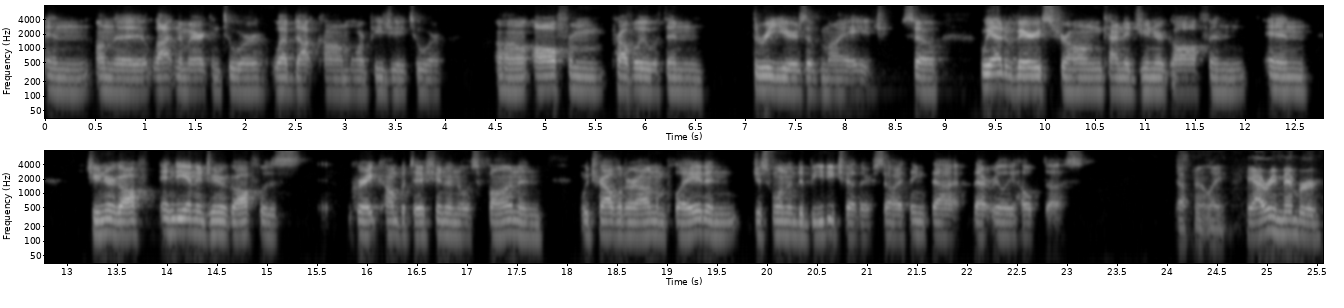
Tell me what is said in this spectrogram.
in on the Latin American Tour, Web.com or PGA Tour, uh, all from probably within three years of my age. So we had a very strong kind of junior golf and and junior golf indiana junior golf was great competition and it was fun and we traveled around and played and just wanted to beat each other. So i think that that really helped us. Definitely. Hey i remember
